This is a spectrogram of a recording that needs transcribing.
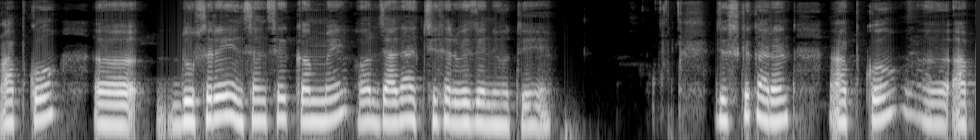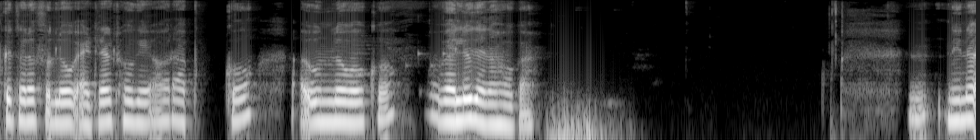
आपको दूसरे इंसान से कम में और ज़्यादा अच्छी सर्विस देनी होती है। जिसके कारण आपको आपके तरफ़ लोग अट्रैक्ट हो गए और आपको उन लोगों को वैल्यू देना होगा। नीना,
